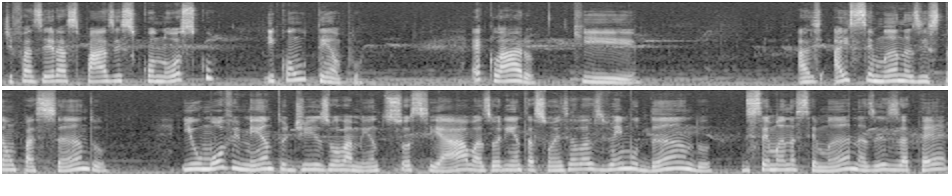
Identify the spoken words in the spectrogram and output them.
de fazer as pazes conosco e com o tempo. É claro que as, as semanas estão passando e o movimento de isolamento social, as orientações, elas vêm mudando de semana a semana, às vezes até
